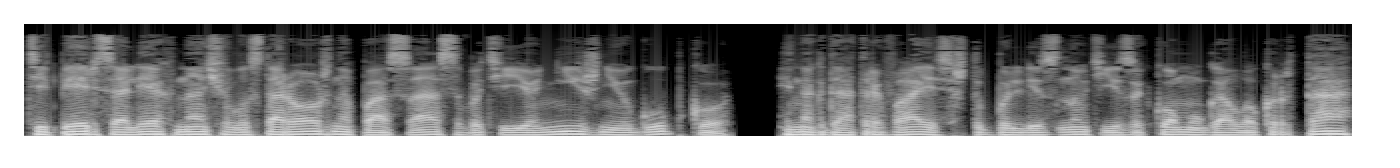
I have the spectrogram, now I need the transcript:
Теперь Салех начал осторожно посасывать ее нижнюю губку, иногда отрываясь, чтобы лизнуть языком уголок рта,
